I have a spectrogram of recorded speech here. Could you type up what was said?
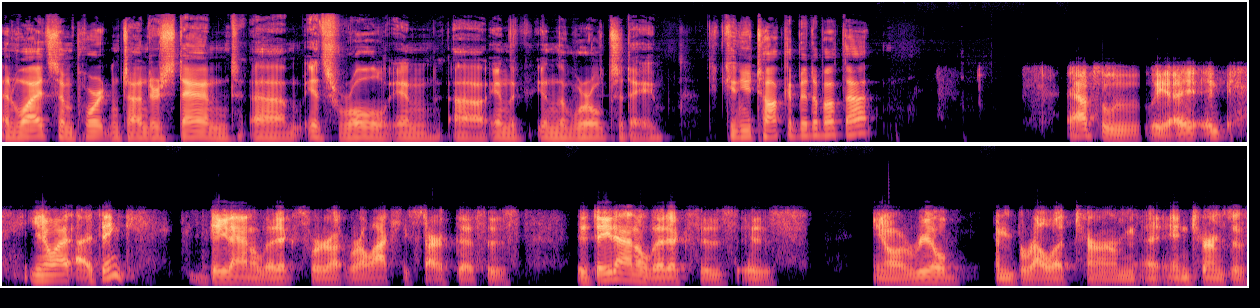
and why it's important to understand um, its role in uh, in the in the world today. Can you talk a bit about that? Absolutely. I, you know, I, I, think data analytics, where, where I'll actually start this, is, is data analytics is is you know, a real umbrella term in terms of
